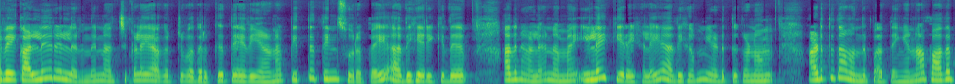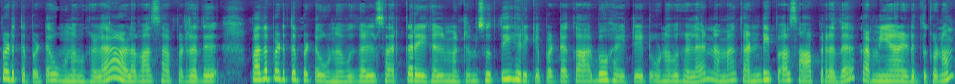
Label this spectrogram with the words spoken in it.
இவை கல்லீரலிருந்து நச்சுக்களை அகற்றுவதற்கு தேவையான பித்தத்தின் சுரப்பை அதிகரிக்குது. அதனால் நம்ம இலைக்கீரைகளை அதிகம் எடுத்துக்கணும். அடுத்ததான் வந்து பார்த்திங்கன்னா பதப்படுத்தப்பட்ட உணவுகளை அளவாக சாப்பிட்றது. பதப்படுத்தப்பட்ட உணவுகள் சர்க்கரைகள் மற்றும் சுத்திகரிக்கப்பட்ட கார்போஹைட்ரேட் உணவுகளை நம்ம கண்டிப்பாக சாப்பிட்றத கம்மியாக எடுத்துக்கணும். காரணம்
